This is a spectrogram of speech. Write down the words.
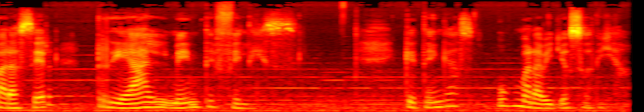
para ser realmente feliz. Que tengas un maravilloso día.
